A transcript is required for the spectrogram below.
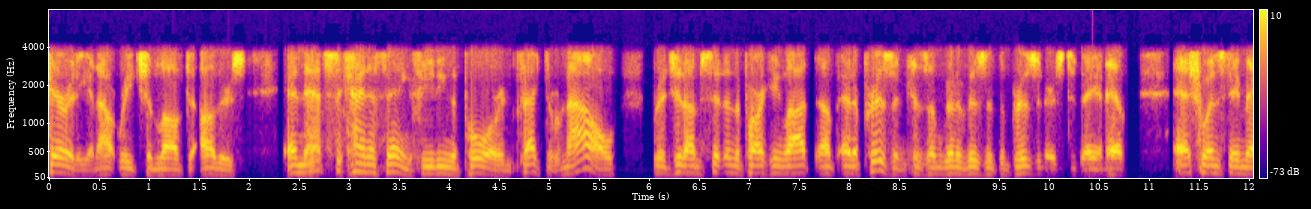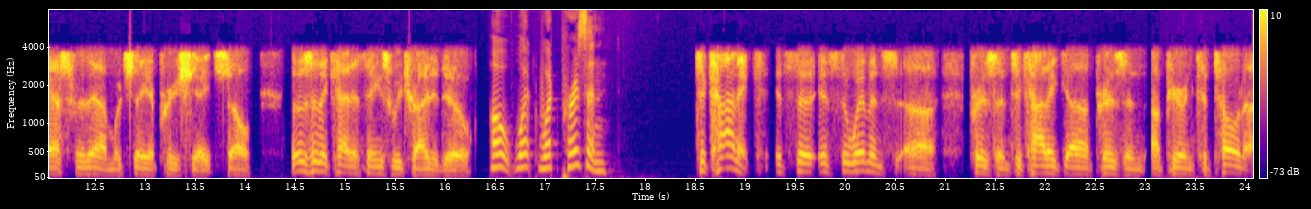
charity and outreach and love to others. And that's the kind of thing, feeding the poor. In fact, now, Bridget, I'm sitting in the parking lot at a prison because I'm going to visit the prisoners today and have Ash Wednesday Mass for them, which they appreciate. So those are the kind of things we try to do. Oh, what what prison? Taconic. It's the it's the women's uh, prison, Taconic uh, prison up here in Katonah,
